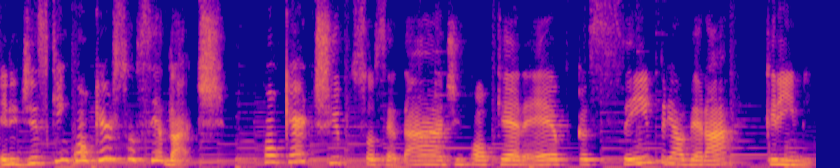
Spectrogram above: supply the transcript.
ele diz que em qualquer sociedade, qualquer tipo de sociedade, em qualquer época, sempre haverá crime.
